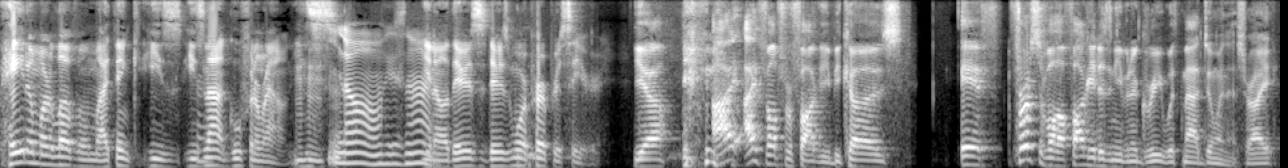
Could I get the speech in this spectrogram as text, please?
hate him or love him, I think he's he's not goofing around. He's No, he's not. you know there's there's more purpose here. Yeah, I I felt for Foggy because if first of all, Foggy doesn't even agree with Matt doing this, right?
